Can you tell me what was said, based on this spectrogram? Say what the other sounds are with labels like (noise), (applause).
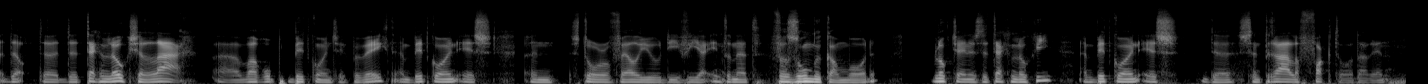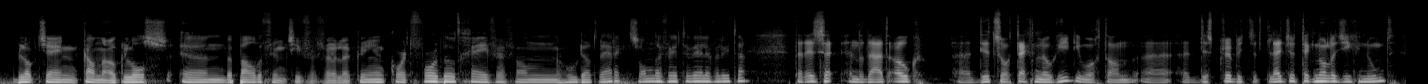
de, de, de technologische laag uh, waarop Bitcoin zich beweegt. En Bitcoin is een store of value die via internet verzonden kan worden. Blockchain is de technologie en Bitcoin is de centrale factor daarin. Blockchain kan ook los een bepaalde functie vervullen. Kun je een kort voorbeeld geven van hoe dat werkt zonder virtuele valuta? Er is inderdaad ook uh, dit soort technologie, die wordt dan uh, distributed ledger technology genoemd.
